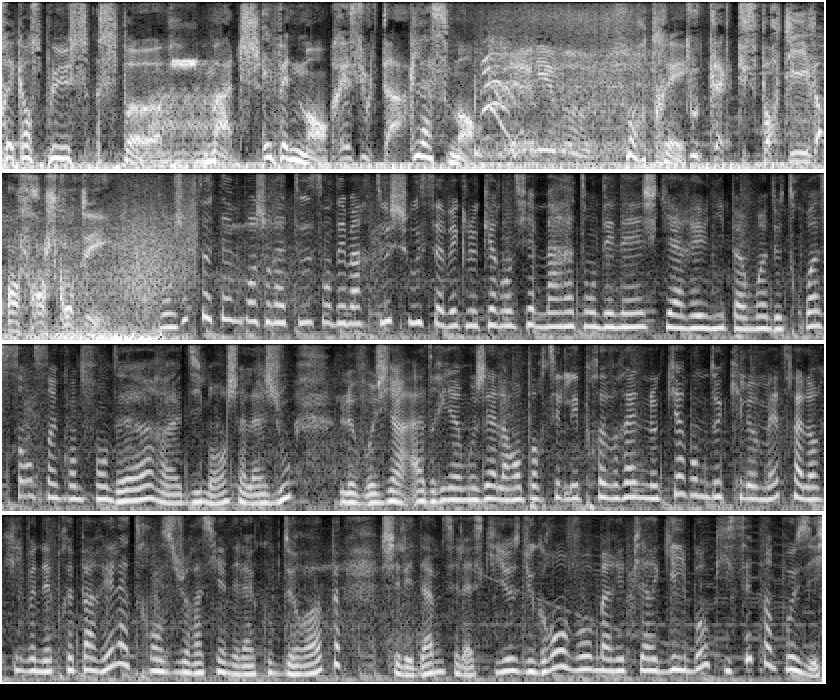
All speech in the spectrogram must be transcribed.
Fréquence Plus, sport, match, événements, résultats, classement, portrait, toute l'actu sportive en Franche-Comté. Bonjour Totem, bonjour à tous. On démarre tout chousse avec le 40e marathon des neiges qui a réuni pas moins de 350 fondeurs euh, dimanche à la Joue. Le Vosgien Adrien Mogel a remporté l'épreuve reine le 42 km alors qu'il venait préparer la Transjurassienne et la Coupe d'Europe. Chez les dames, c'est la skieuse du Grand Vaud, Marie-Pierre Guilbeault, qui s'est imposée.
